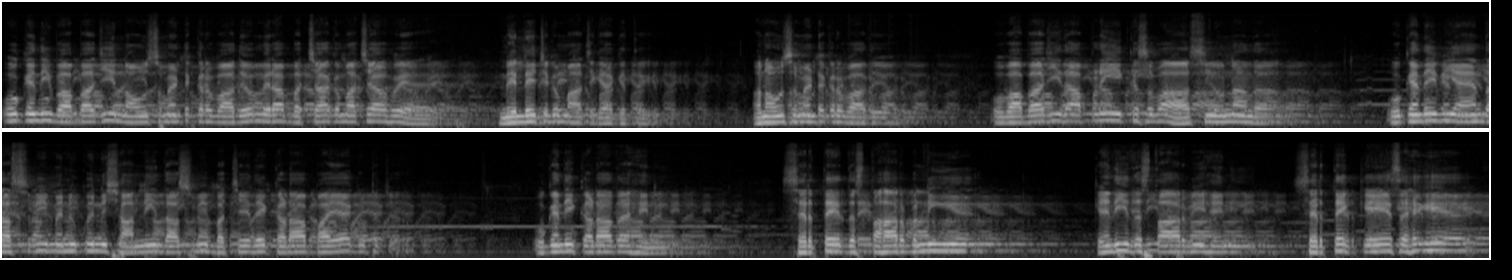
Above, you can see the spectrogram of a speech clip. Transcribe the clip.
ਉਹ ਕਹਿੰਦੀ, ਬਾਬਾ ਜੀ ਅਨਾਉਂਸਮੈਂਟ ਕਰਵਾ ਦਿਓ, ਮੇਰਾ ਬੱਚਾ ਗਮਾਚਿਆ ਹੋਇਆ ਹੈ। ਮੇਲੇ 'ਚ ਗਮਾਚ ਗਿਆ ਕਿਤੇ। ਅਨਾਉਂਸਮੈਂਟ ਕਰਵਾ ਦਿਓ। ਉਹ ਬਾਬਾ ਜੀ ਦਾ ਆਪਣੀ ਇੱਕ ਸੁਭਾਅ ਸੀ ਉਹਨਾਂ ਦਾ। ਉਹ ਕਹਿੰਦੇ ਵੀ, ਐਂ ਦੱਸ ਵੀ, ਮੈਨੂੰ ਕੋਈ ਨਿਸ਼ਾਨੀ ਦੱਸ ਵੀ, ਬੱਚੇ ਦੇ ਕੜਾ ਪਾਇਆ ਗੁੱਟ 'ਚ? ਉਹ ਕਹਿੰਦੀ, ਕੜਾ ਤਾਂ ਹੈ ਨਹੀਂ। ਸਿਰ ਤੇ ਦਸਤਾਰ ਬੰਨੀ ਹੈ। ਕਹਿੰਦੀ, ਦਸਤਾਰ ਵੀ ਹੈ ਨਹੀਂ। ਸਿਰ ਤੇ ਕੇਸ ਹੈਗੇ ਆ।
